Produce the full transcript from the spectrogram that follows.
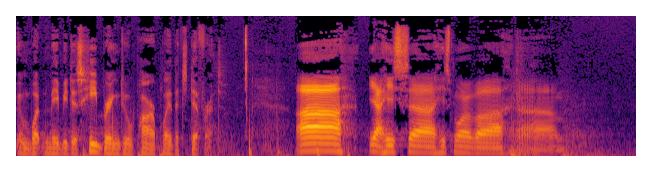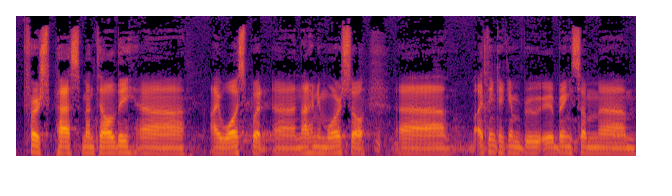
and what maybe does he bring to a power play that's different? Uh, yeah, he's uh, he's more of a um, first pass mentality. Uh, I was, but uh, not anymore. So uh, I think I can bring some um,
